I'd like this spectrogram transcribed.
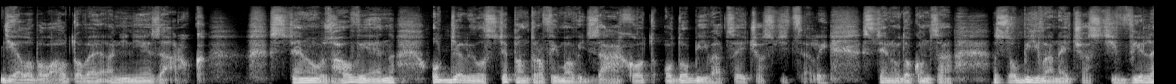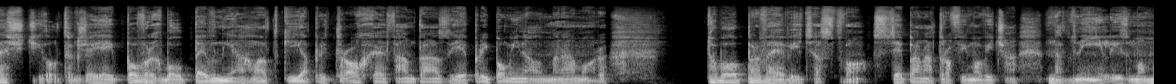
Dielo bolo hotové ani nie za rok. Stenou z hovien oddelil Stepan Trofimovič záchod od obývacej časti cely. Stenu dokonca z obývanej časti vyleštil, takže jej povrch bol pevný a hladký a pri troche fantázie pripomínal mramor. To bolo prvé víťazstvo Stepana Trofimoviča nad nihilizmom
